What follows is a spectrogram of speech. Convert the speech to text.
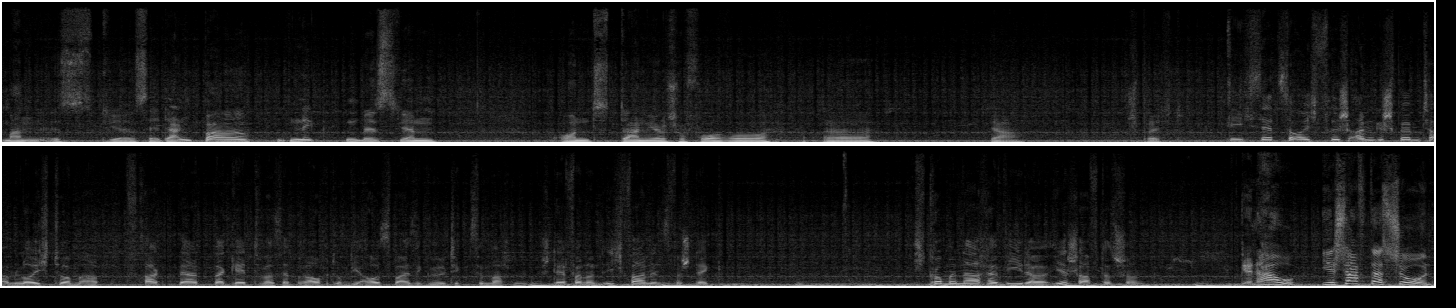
Mann ist dir sehr dankbar, nickt ein bisschen Und Daniel Schoforo, äh, ja, spricht. Ich setze euch frisch angeschwemmte am Leuchtturm ab. Fragt Bert Baguette, was er braucht, um die Ausweise gültig zu machen. Stefan und ich fahren ins Versteck. Ich komme nachher wieder. Ihr schafft das schon. Genau, ihr schafft das schon.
